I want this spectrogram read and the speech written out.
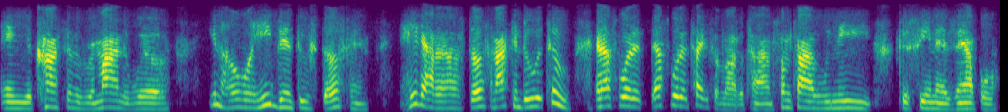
and you're constantly reminded, well, you know, well he's been through stuff and he got of stuff, and I can do it too. And that's what it that's what it takes a lot of times. Sometimes we need to see an example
